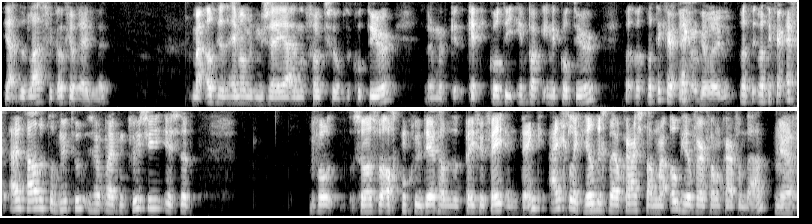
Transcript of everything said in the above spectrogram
Ja, dat laatste vind ik ook heel redelijk. Maar ook dat helemaal met musea en dan focussen op de cultuur. En met Ketty Kotti inpak in de cultuur. Wat, wat, wat ik er echt, ook heel redelijk. wat, wat ik er echt uithaalde tot nu toe, maar, mijn conclusie is dat bijvoorbeeld, zoals we al geconcludeerd hadden, dat PVV en DENK eigenlijk heel dicht bij elkaar staan, maar ook heel ver van elkaar vandaan. Ja.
